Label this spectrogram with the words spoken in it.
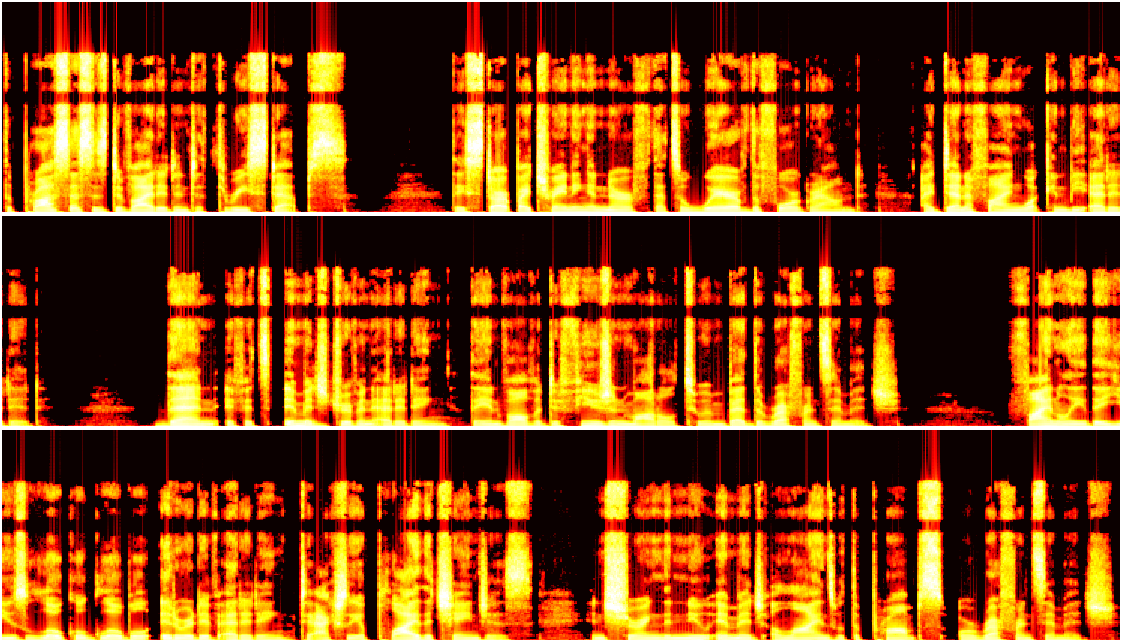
The process is divided into three steps. They start by training a NeRF that's aware of the foreground, identifying what can be edited. Then, if it's image driven editing, they involve a diffusion model to embed the reference image. Finally, they use local global iterative editing to actually apply the changes, ensuring the new image aligns with the prompts or reference image.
